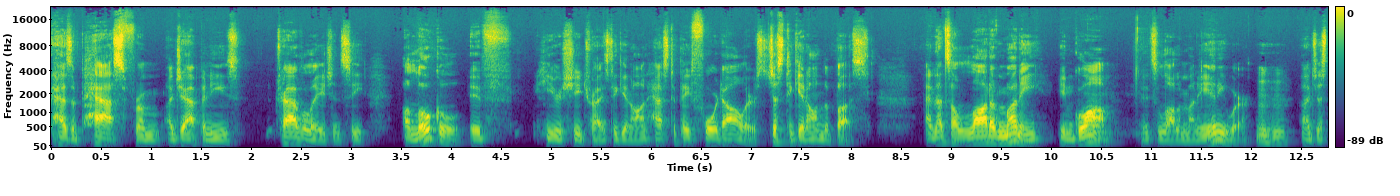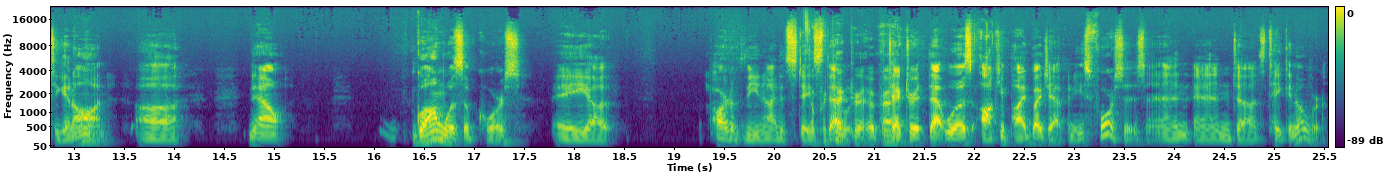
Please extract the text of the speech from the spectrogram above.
has a pass from a Japanese travel agency. A local, if he or she tries to get on, has to pay four dollars just to get on the bus, and that's a lot of money in Guam. It's a lot of money anywhere Mm-hmm. uh, just to get on. Uh, now, Guam was, of course, a uh, part of the United States, that, protectorate, a right. that was occupied by Japanese forces and and uh, taken over.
